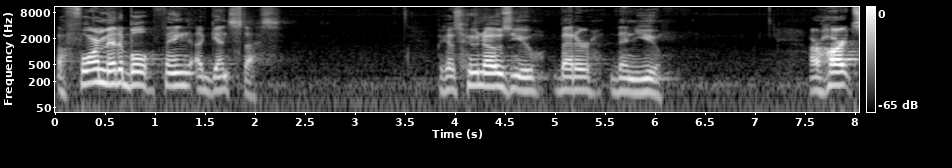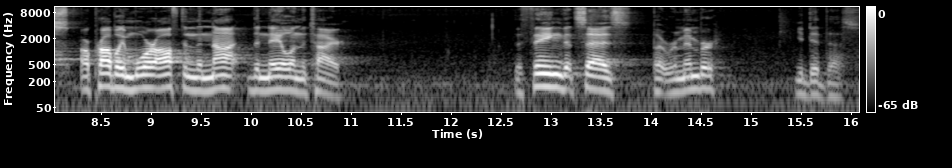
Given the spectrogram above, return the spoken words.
a formidable thing against us. Because who knows you better than you? Our hearts are probably more often than not the nail in the tire. The thing that says, but remember, you did this.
